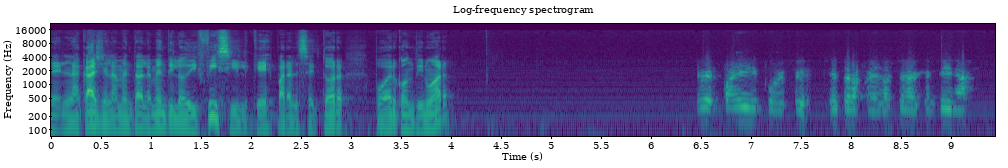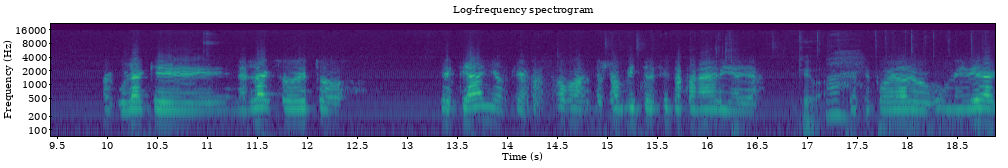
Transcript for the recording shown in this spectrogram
en, la calle, lamentablemente, y lo difícil que es para el sector poder continuar? El país, pues, es la Federación Argentina, calcular que en el lapso de, esto, de este año, que pasamos, son 1.300 panaderías ya Ah. Ya te puede dar una idea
